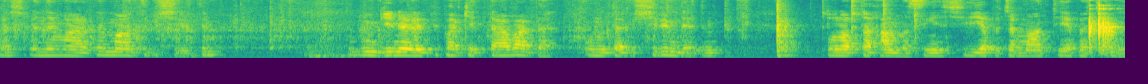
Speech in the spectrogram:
başka ne vardı? Mantı pişirdim. Bugün yine bir paket daha var da onu da pişireyim dedim. Dolapta kalmasın. Şey yapacağım, mantı yapacağım.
